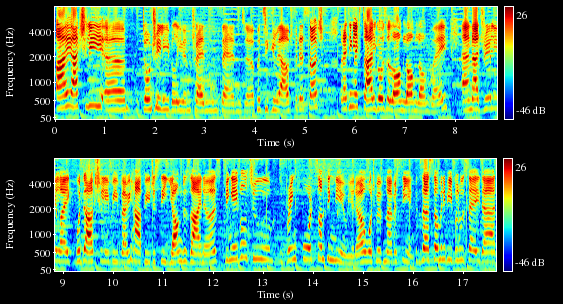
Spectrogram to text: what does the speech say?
I actually uh, don't really believe in trends and uh, particular outfit as such, but I think like style goes a long, long, long way. And I'd really like would actually be very happy to see young designers being able to bring forth something new. You know what we've never seen because there are so many people who say that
